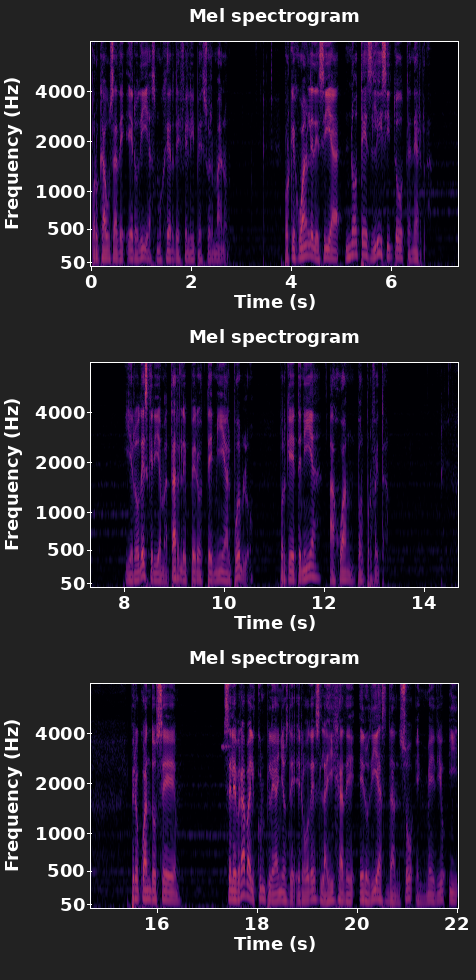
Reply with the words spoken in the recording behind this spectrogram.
por causa de Herodías, mujer de Felipe su hermano. Porque Juan le decía, no te es lícito tenerla. Y Herodes quería matarle, pero temía al pueblo, porque tenía a Juan por profeta. Pero cuando se celebraba el cumpleaños de Herodes, la hija de Herodías danzó en medio y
